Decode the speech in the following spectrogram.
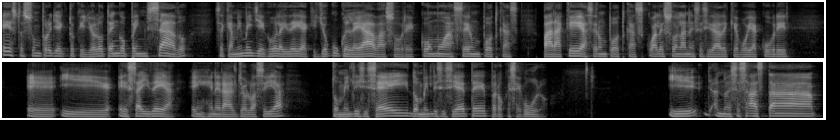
esto es un proyecto que yo lo tengo pensado. O sea, que a mí me llegó la idea que yo googleaba sobre cómo hacer un podcast, para qué hacer un podcast, cuáles son las necesidades que voy a cubrir. Eh, y esa idea en general yo lo hacía 2016, 2017, pero que seguro. Y no es hasta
